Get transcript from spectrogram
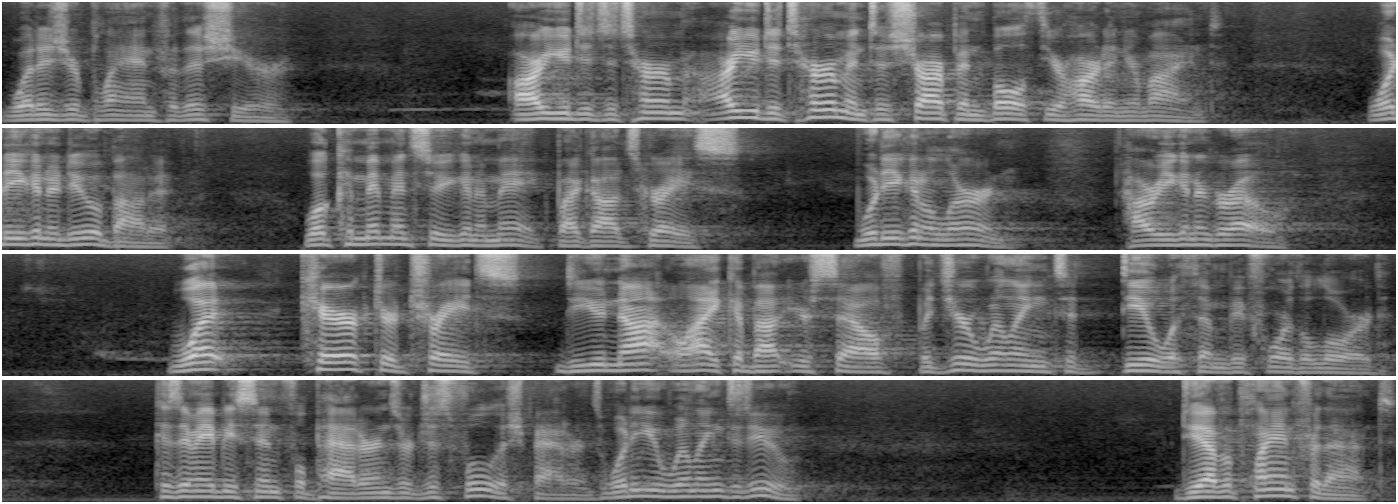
what is your plan for this year? Are you, determine, are you determined to sharpen both your heart and your mind? What are you going to do about it? What commitments are you going to make by God's grace? What are you going to learn? How are you going to grow? What character traits do you not like about yourself, but you're willing to deal with them before the Lord? Because they may be sinful patterns or just foolish patterns. What are you willing to do? Do you have a plan for that?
